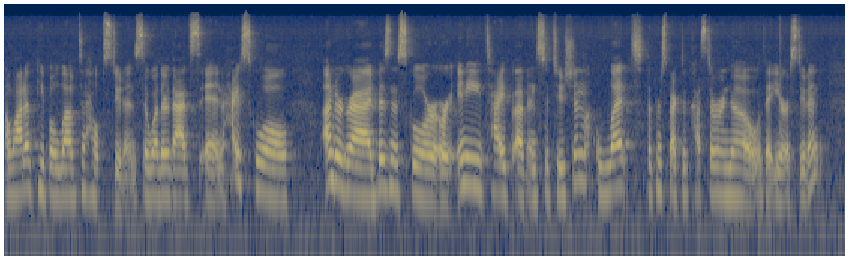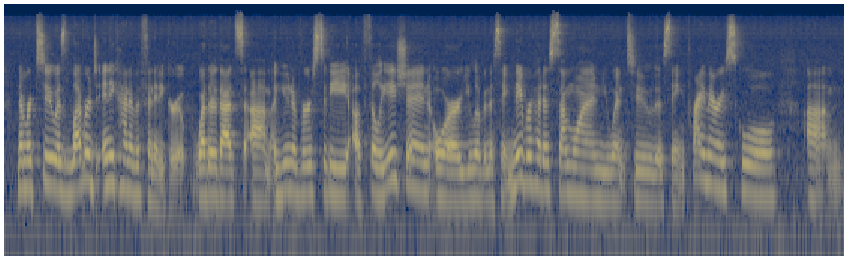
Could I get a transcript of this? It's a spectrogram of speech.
A lot of people love to help students. So, whether that's in high school, undergrad, business school, or, or any type of institution, let the prospective customer know that you're a student. Number two is leverage any kind of affinity group, whether that's um, a university affiliation or you live in the same neighborhood as someone, you went to the same primary school, um,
